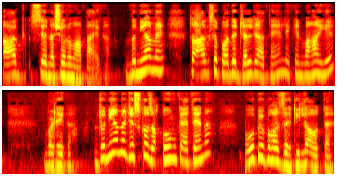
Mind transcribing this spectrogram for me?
آگ سے نشو نما پائے گا۔ دنیا میں تو آگ سے پودے جل جاتے ہیں، لیکن وہاں یہ بڑھے گا۔ دنیا میں جس کو زکوم کہتے ہیں نا، وہ بھی بہت زہریلا ہوتا ہے۔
